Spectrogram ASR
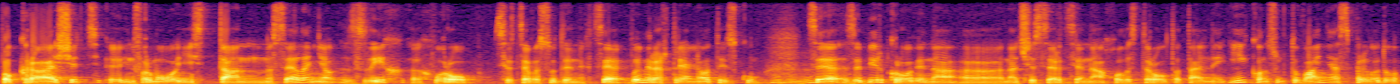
покращать е, інформованість стану населення з їх е, хвороб. Серцево-судинних це вимір артеріального тиску, це забір крові на е, наче серця на холестерол тотальний і консультування з приводу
